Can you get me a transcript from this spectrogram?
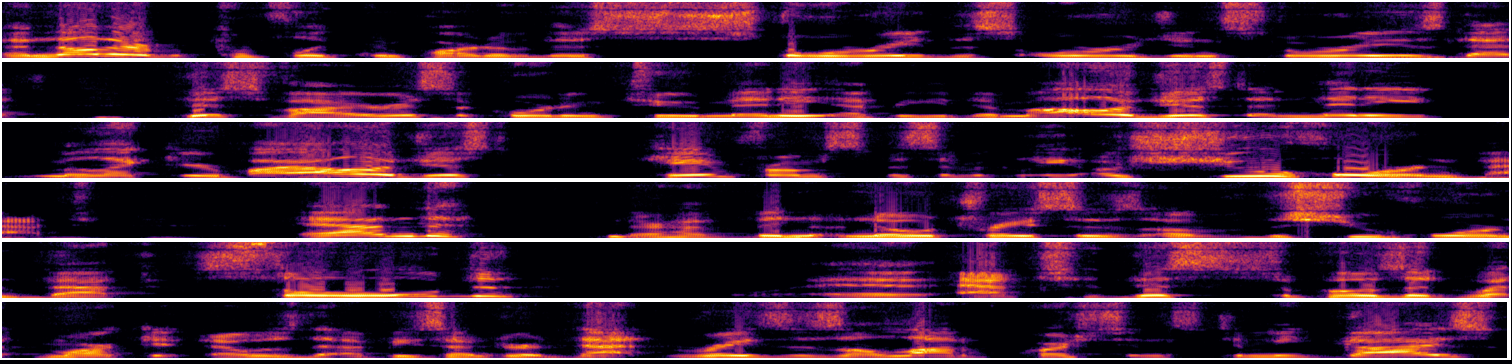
Another conflicting part of this story, this origin story, is that this virus, according to many epidemiologists and many molecular biologists, came from specifically a shoehorn bat. And there have been no traces of the shoehorn bat sold uh, at this supposed wet market that was the epicenter. That raises a lot of questions to me, guys.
